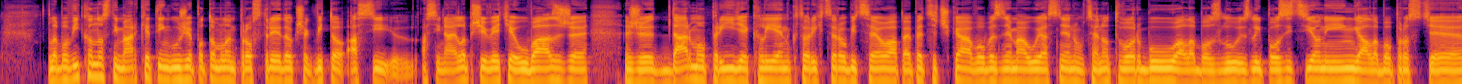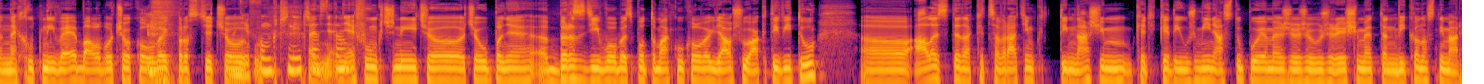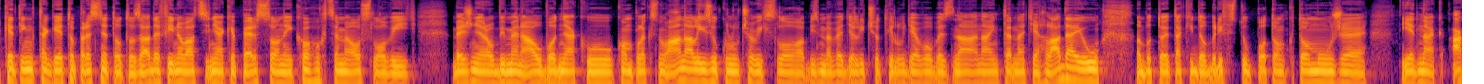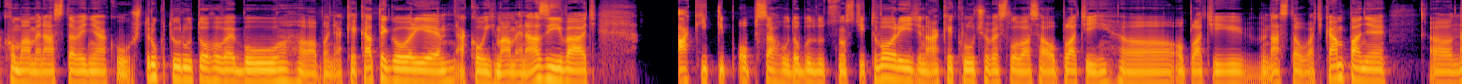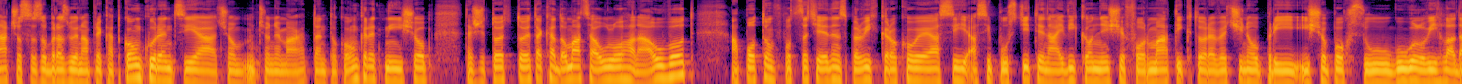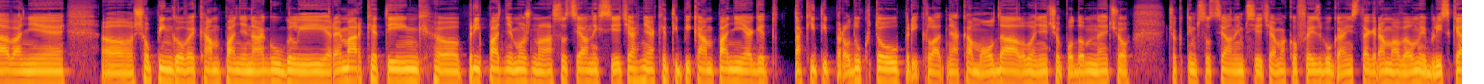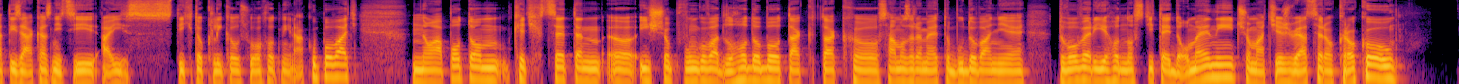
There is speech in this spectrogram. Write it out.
lebo výkonnostný marketing už je potom len prostriedok, však vy to asi, asi najlepšie viete u vás, že, že darmo príde klient, ktorý chce robiť SEO a PPCčka a vôbec nemá ujasnenú cenotvorbu alebo zlý, zlý pozicioning alebo proste nechutný web alebo čokoľvek proste, čo... Nefunkčný často. Ne, nefunkčný, čo, čo úplne brzdí vôbec potom akúkoľvek ďalšiu aktivitu. Uh, ale teda keď sa vrátim k tým našim, keď, kedy už my nastupujeme, že, že už riešime ten výkonnostný marketing, tak je to presne toto, zadefinovať si nejaké persony, koho chceme osloviť. Bežne robíme na úvod nejakú komplexnú analýzu kľúčových slov, aby sme vedeli, čo tí ľudia vôbec na, na internete hľadajú, lebo to je taký dobrý vstup potom k tomu, že jednak ako máme nastaviť nejakú štruktúru toho webu alebo nejaké kategórie, ako ich máme nazývať aký typ obsahu do budúcnosti tvoriť, na aké kľúčové slova sa oplatí, oplatí nastavovať kampane, Eh, na čo sa zobrazuje napríklad konkurencia, čo, čo nemá tento konkrétny e-shop. Takže to je, to je taká domáca úloha na úvod a potom v podstate jeden z prvých krokov je asi, asi pustiť tie najvýkonnejšie formáty, ktoré väčšinou pri e-shopoch sú Google vyhľadávanie, eh, shoppingové kampane na Google, remarketing, eh, prípadne možno na sociálnych sieťach nejaké typy kampaní, ak je to taký typ produktov, príklad nejaká móda alebo niečo podobné, čo, čo k tým sociálnym sieťam ako Facebook a Instagram má veľmi blízke a tí aj z týchto klikov sú ochotní nakupovať. No a potom, keď chce ten e, e-shop fungovať dlhodobo, tak, tak e, samozrejme je to budovanie dôveryhodnosti tej domény, čo má tiež viacero krokov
